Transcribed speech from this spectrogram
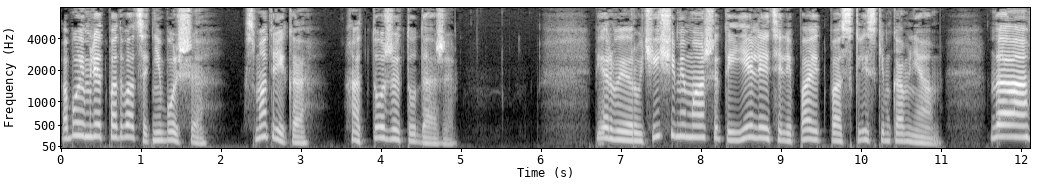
Обоим лет по двадцать, не больше. Смотри-ка, а тоже туда же. Первый ручищами машет и еле телепает по склизким камням. Да,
